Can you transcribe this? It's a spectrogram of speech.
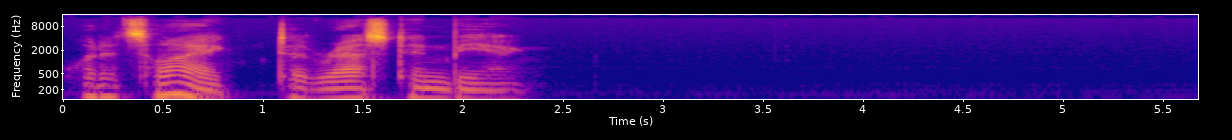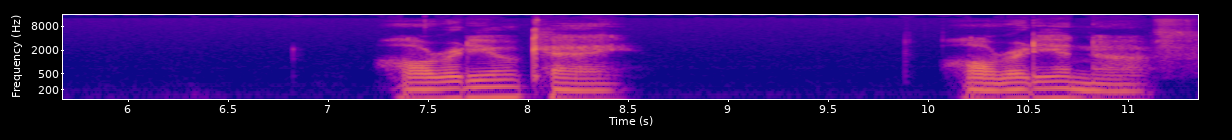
what it's like to rest in being. Already okay, already enough.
